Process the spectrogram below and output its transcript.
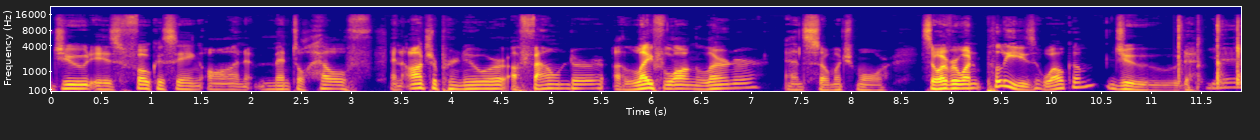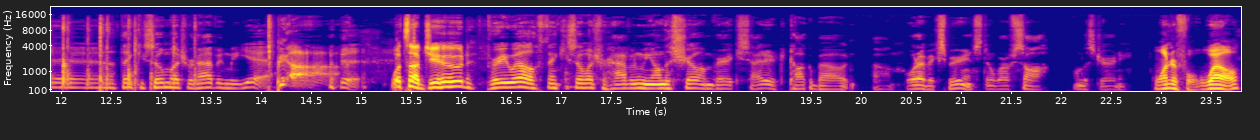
Jude is focusing on mental health, an entrepreneur, a founder, a lifelong learner, and so much more. So, everyone, please welcome Jude. Yeah, thank you so much for having me. Yeah. What's up, Jude? very well. Thank you so much for having me on the show. I'm very excited to talk about um, what I've experienced and what I've saw on this journey. Wonderful. Well,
